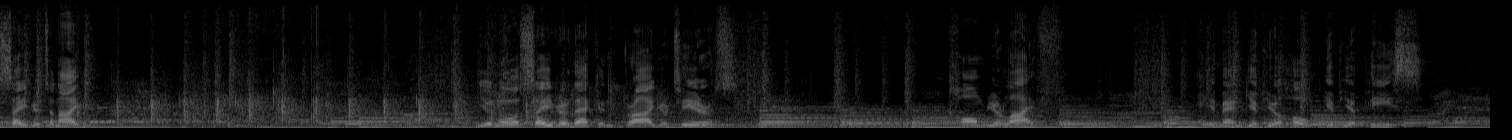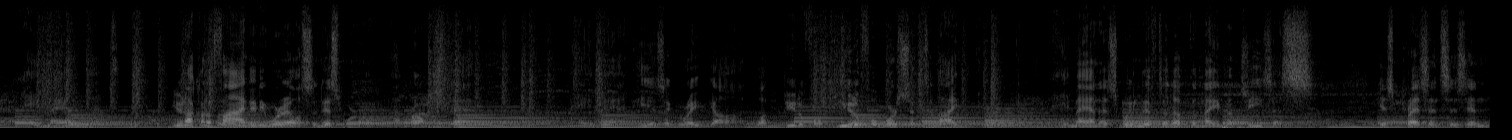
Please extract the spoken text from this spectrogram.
Savior tonight? You know a Savior that can dry your tears, calm your life. Amen. Give you a hope, give you a peace. Amen. You're not going to find anywhere else in this world. I promise you that. Amen. He is a great God. What beautiful, beautiful worship tonight. Amen. As we lifted up the name of Jesus, His presence is in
